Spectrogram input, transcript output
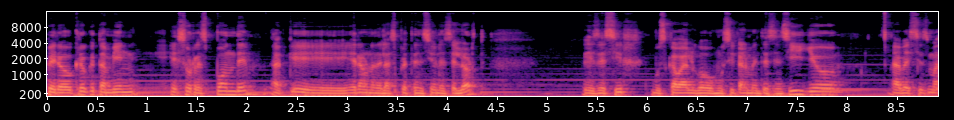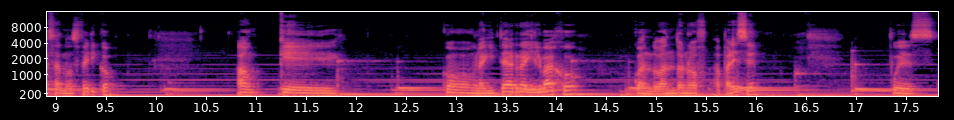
pero creo que también eso responde a que era una de las pretensiones de Lord. Es decir, buscaba algo musicalmente sencillo, a veces más atmosférico. Aunque con la guitarra y el bajo, cuando Antonoff aparece, pues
